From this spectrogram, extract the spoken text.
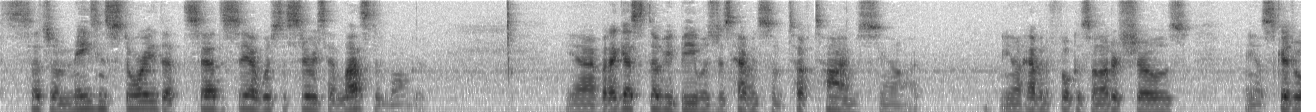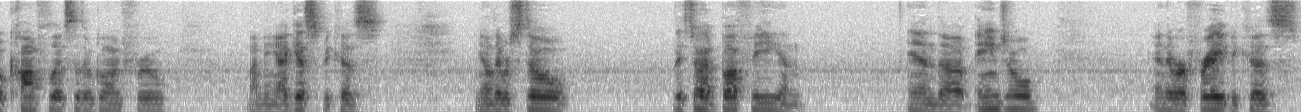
such an amazing story that sad to say I wish the series had lasted longer. Yeah, but I guess WB was just having some tough times, you know, you know, having to focus on other shows, you know, schedule conflicts that they're going through. I mean, I guess because you know they were still they still had Buffy and and uh, Angel, and they were afraid because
